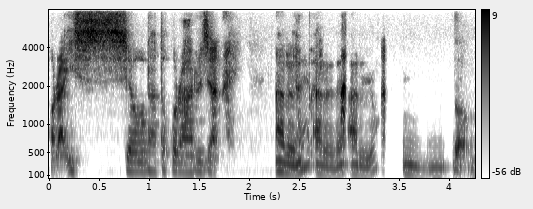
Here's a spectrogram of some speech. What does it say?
ほら一緒なところあるじゃないあるね、あるね、あるよ。うんうん。そう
